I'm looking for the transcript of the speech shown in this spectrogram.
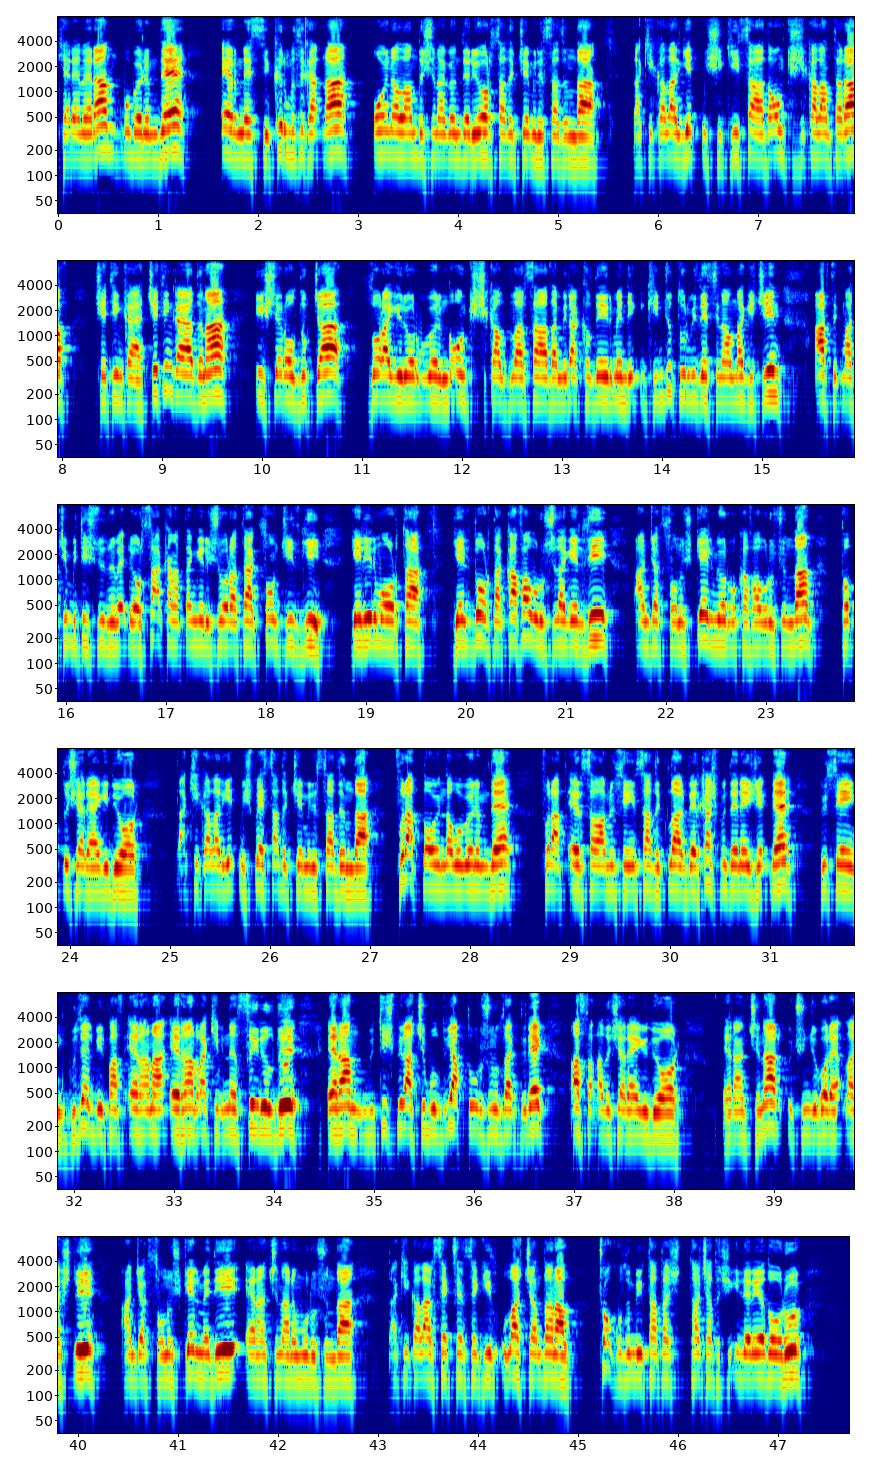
Kerem Eren bu bölümde Ernest'i kırmızı kartla oyun alan dışına gönderiyor Sadık Cemil stadında. Dakikalar 72 sahada 10 kişi kalan taraf Çetinkaya. Çetinkaya adına işler oldukça zora giriyor bu bölümde. 10 kişi kaldılar sahada. Miracle Değirmenlik ikinci tur vizesini almak için artık maçın bitiş düdüğünü bekliyor. Sağ kanattan gelişiyor atak. Son çizgi. Gelir mi orta? Geldi orta. Kafa vuruşu da geldi. Ancak sonuç gelmiyor bu kafa vuruşundan. Top dışarıya gidiyor. Dakikalar 75 Sadık Cemil stadında. Fırat da oyunda bu bölümde. Fırat Ersalan Hüseyin Sadıklar Verkaç mı deneyecekler? Hüseyin güzel bir pas Erhan'a. Erhan rakibinden sıyrıldı. Erhan müthiş bir açı buldu. Yaptı vuruşunu uzak direkt. Aslan dışarıya gidiyor. Erhan Çınar 3. gole yaklaştı. Ancak sonuç gelmedi. Erhan Çınar'ın vuruşunda. Dakikalar 88 Ulaş Candan al. Çok uzun bir taş, taç atışı ileriye doğru.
